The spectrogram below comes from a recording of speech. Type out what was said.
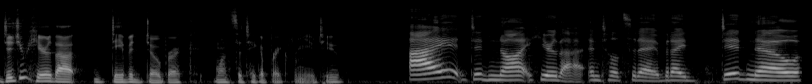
Did you hear that David Dobrik wants to take a break from YouTube? I did not hear that until today, but I did know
